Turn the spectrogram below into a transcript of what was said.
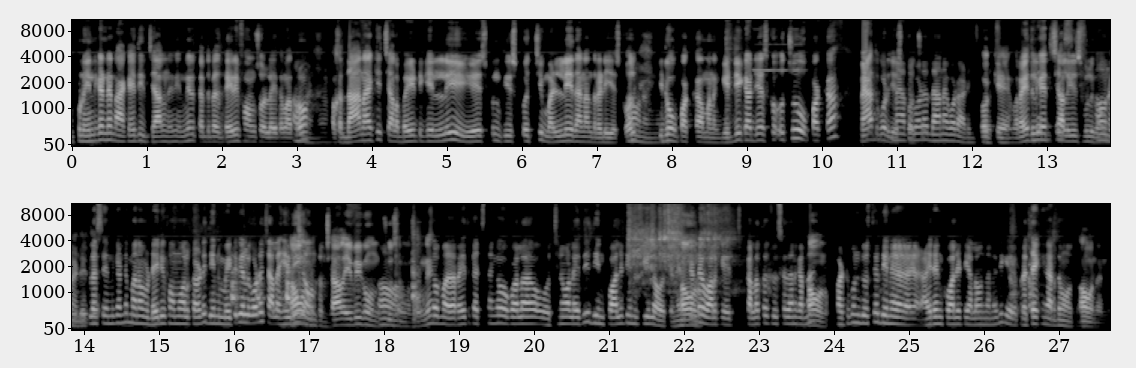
ఇప్పుడు ఎందుకంటే నాకైతే ఇది చాలా ఎందుకంటే పెద్ద పెద్ద డైరీ ఫార్మ్స్ వాళ్ళు అయితే మాత్రం. ఒక దానాకి చాలా బయటికి వెళ్ళి వేసుకుని తీసుకొచ్చి మళ్ళీ దాని అంతా రెడీ చేసుకోవాలి. ఇటు ఒక పక్క మనం గడ్డి కట్ చేసుకోవచ్చు ఒక పక్క మేత కూడా మేత కూడా దానా కూడా ఓకే రైతులకి అయితే చాలా యూస్ఫుల్గా అవునండి. ప్లస్ ఎందుకంటే మనం డైరీ ఫామ్ వాళ్ళు కాబట్టి దీని మెటీరియల్ కూడా చాలా హెవీగా ఉంటుంది. చాలా హెవీగా ఉంది. సో రైతు ఖచ్చితంగా ఒకవేళ వచ్చిన వాళ్ళైతే దీని క్వాలిటీని ఫీల్ అవచ్చు ఎందుకంటే వాళ్ళకి కళ్ళతో చూసేదానికన్నా పట్టుకుని చూస్తే దీని ఐరన్ క్వాలిటీ ఎలా ఉందనేది ప్రత్యేకంగా అర్థమవుతుంది. అవునండి.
